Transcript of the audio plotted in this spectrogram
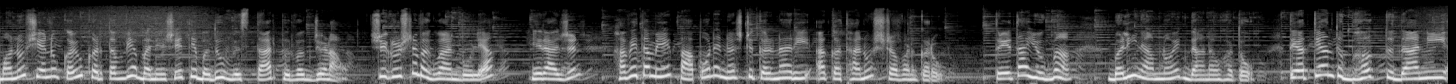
મનુષ્યનું કયું કર્તવ્ય બને છે તે બધું વિસ્તારપૂર્વક જણાવો. શ્રી કૃષ્ણ ભગવાન બોલ્યા, હે રાજન હવે તમે પાપોને નષ્ટ કરનારી આ કથાનું શ્રવણ કરો. ત્રેતા યુગમાં બલિ નામનો એક દાનવ હતો. તે અત્યંત ભક્ત, દાની,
